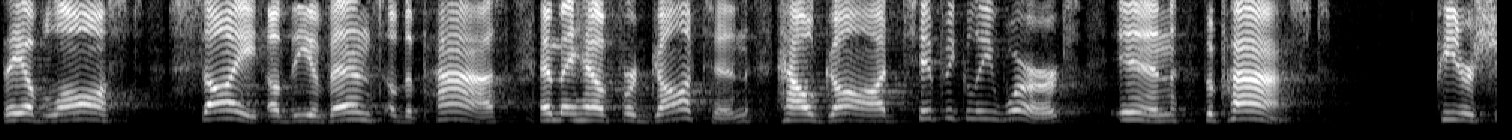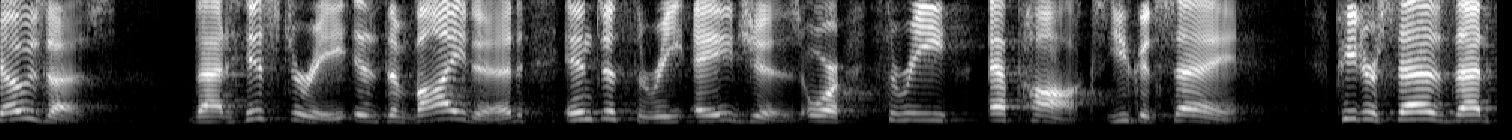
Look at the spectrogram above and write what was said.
They have lost sight of the events of the past, and they have forgotten how God typically works in the past. Peter shows us that history is divided into three ages or three epochs, you could say. Peter says that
